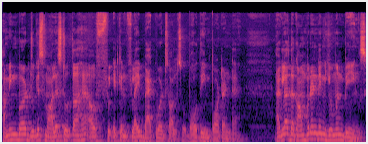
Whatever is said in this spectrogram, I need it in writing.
हमिंग बर्ड जो कि स्मॉलेस्ट होता है, और it can fly backwards also बहुत ही इंपॉर्टेंट है। अगला the component in human beings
